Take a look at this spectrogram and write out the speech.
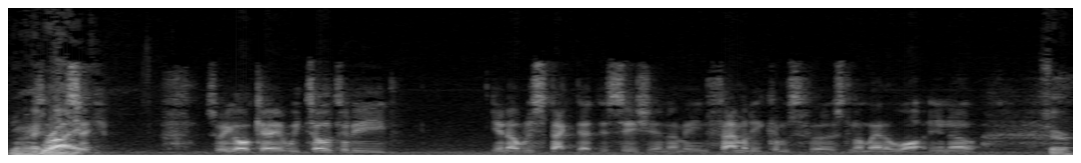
Right. So Right. said, so we go, okay, we totally, you know, respect that decision. I mean, family comes first, no matter what, you know. Sure.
